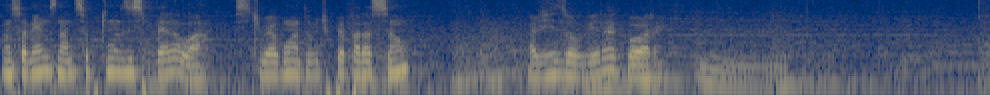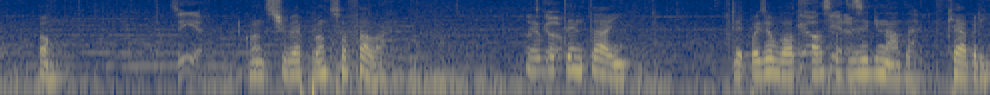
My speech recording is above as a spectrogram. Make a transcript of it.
Não sabemos nada sobre o que nos espera lá. Se tiver alguma dúvida de preparação, pode resolver agora. Bom, quando estiver pronto, é só falar. Eu vou tentar ir. Depois eu volto e faço a designada que abri.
